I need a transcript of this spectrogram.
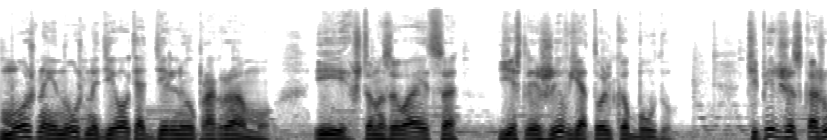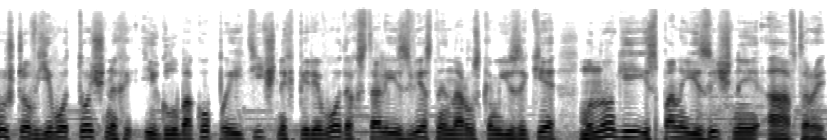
можно и нужно делать отдельную программу. И, что называется, «Если жив, я только буду». Теперь же скажу, что в его точных и глубоко поэтичных переводах стали известны на русском языке многие испаноязычные авторы,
